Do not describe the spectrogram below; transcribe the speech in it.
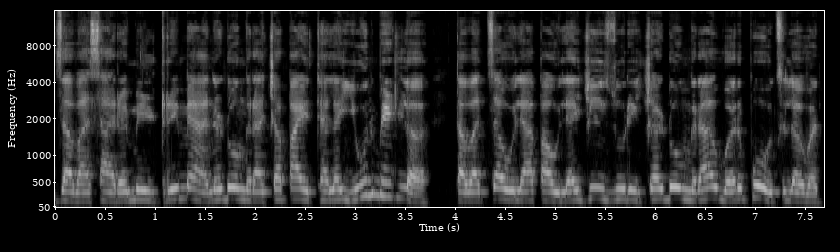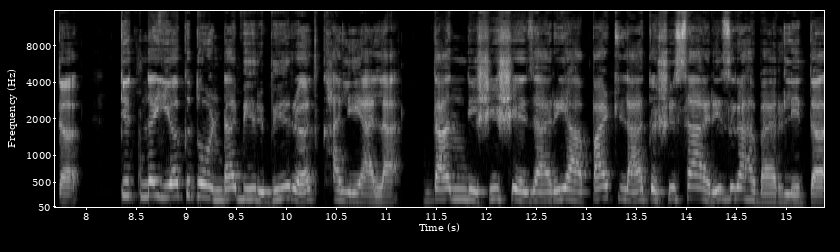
जवा सारं मिलिटरी मॅन डोंगराच्या पायथ्याला येऊन भिडलं तवा चवल्या पावल्या जेजुरीच्या डोंगरावर पोहोचलं होतं. तिथनं एक धोंडा भिरभिरत खाली आला. दानदिशी शेजारी आपाटला तशी सारीच घाबरली तर.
